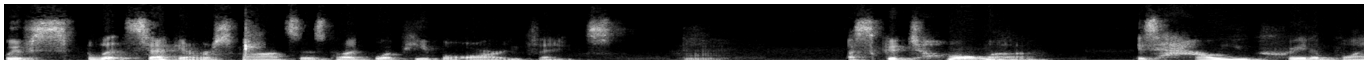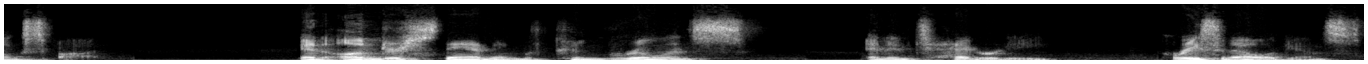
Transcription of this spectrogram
we have split second responses to like what people are and things. Hmm. A scotoma is how you create a blank spot. And understanding with congruence and integrity, grace and elegance,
